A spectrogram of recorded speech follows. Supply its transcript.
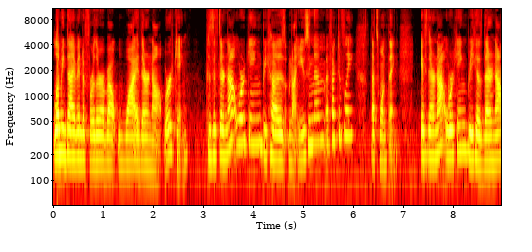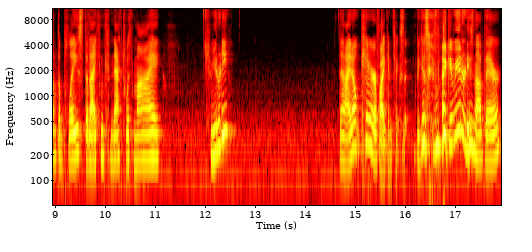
let me dive into further about why they're not working. Because if they're not working because I'm not using them effectively, that's one thing. If they're not working because they're not the place that I can connect with my community, then I don't care if I can fix it. Because if my community's not there,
